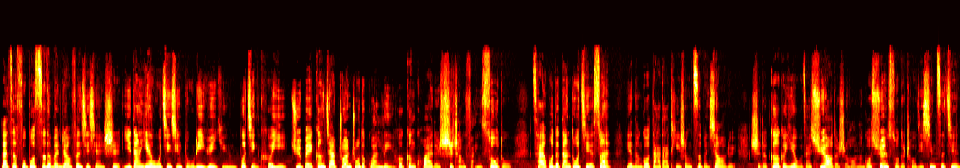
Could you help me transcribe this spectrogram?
来自福布斯的文章分析显示，一旦业务进行独立运营，不仅可以具备更加专注的管理和更快的市场反应速度，财务的单独结算也能够大大提升资本效率，使得各个业务在需要的时候能够迅速的筹集新资金。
